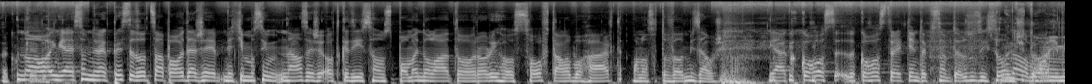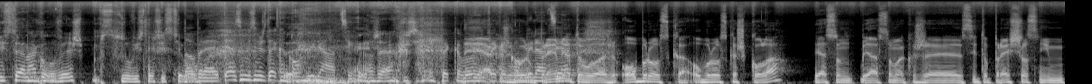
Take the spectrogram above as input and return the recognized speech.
Ako No, kedy. ja som inak presne to chcela povedať, že ja ti musím naozaj, že odkedy som spomenula to Roryho soft alebo hard, ono sa to veľmi zaužíva. Ja ako koho, koho stretnem, tak sa pýtam, Zuzi, soft Len či to alebo oni hard? myslia na gol, vieš, v súvislosti s tebou. Dobre, ja si myslím, že taká kombinácia. že akože, taká veľmi Nie, taká akože hovorím, pre kombinácia. mňa to bola že obrovská, obrovská škola. Ja som, ja som akože si to prešiel s ním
